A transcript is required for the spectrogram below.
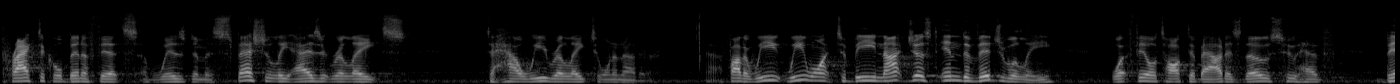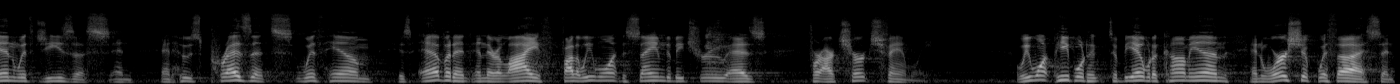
practical benefits of wisdom, especially as it relates to how we relate to one another. Uh, Father, we, we want to be not just individually what Phil talked about as those who have been with Jesus and, and whose presence with Him is evident in their life. Father, we want the same to be true as for our church family. We want people to, to be able to come in and worship with us and,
